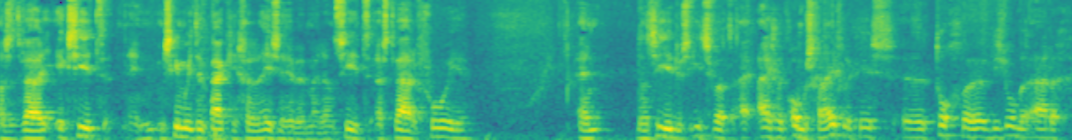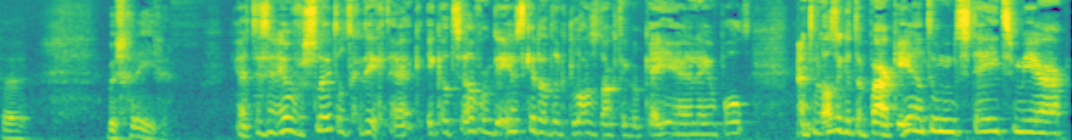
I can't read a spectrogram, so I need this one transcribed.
als het ware, ik zie het, misschien moet je het een paar keer gelezen hebben, maar dan zie je het als het ware voor je. En dan zie je dus iets wat eigenlijk onbeschrijfelijk is, uh, toch uh, bijzonder aardig beschreven. Ja, het is een heel versleuteld gedicht. Hè? Ik, had zelf ook de eerste keer dat ik het las, dacht ik, oké, okay, Leopold. En toen las ik het een paar keer en toen steeds meer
